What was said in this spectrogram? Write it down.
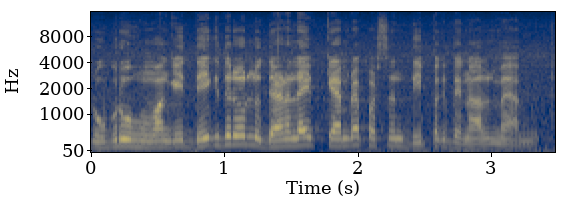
ਰੂਬਰੂ ਹੋਵਾਂਗੇ ਦੇਖਦੇ ਰਹੋ Ludhiana live camera person Deepak ਦੇ ਨਾਲ ਮੈਂ ਅਮਿਤ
